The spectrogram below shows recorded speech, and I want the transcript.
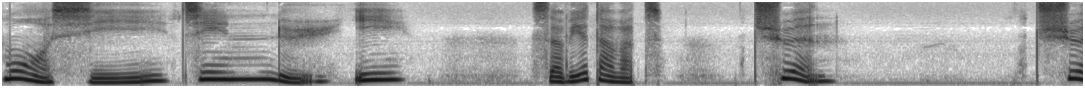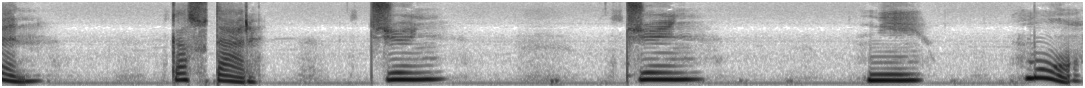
莫惜金缕衣。Советовать. 劝。劝。Государь. 君。君。не。莫。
